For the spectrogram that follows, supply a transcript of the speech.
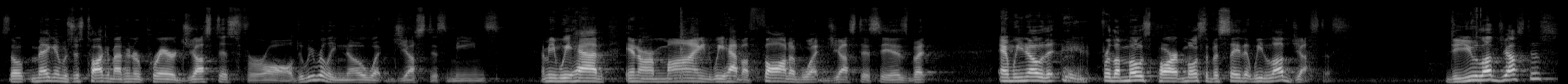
So Megan was just talking about in her prayer, justice for all. Do we really know what justice means? I mean, we have in our mind, we have a thought of what justice is, but, and we know that for the most part, most of us say that we love justice. Do you love justice?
